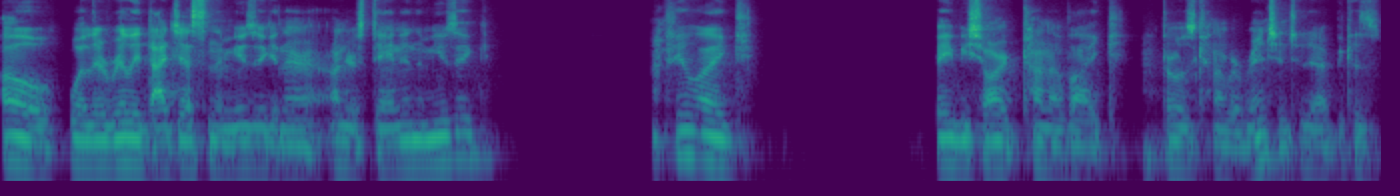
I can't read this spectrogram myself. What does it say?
oh, well, they're really digesting the music and they're understanding the music. I feel like Baby Shark kind of like throws kind of a wrench into that because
